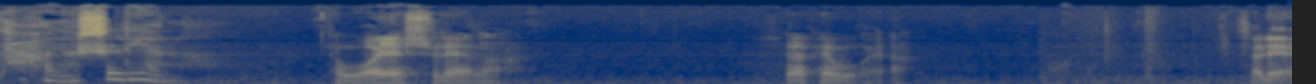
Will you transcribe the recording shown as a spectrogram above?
他好像失恋了。我也失恋了。谁来陪我呀？小李，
